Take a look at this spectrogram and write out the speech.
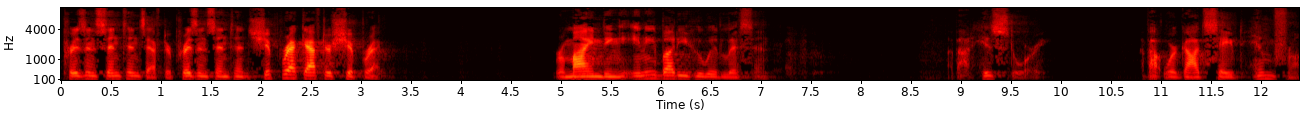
prison sentence after prison sentence, shipwreck after shipwreck, reminding anybody who would listen about his story, about where God saved him from.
